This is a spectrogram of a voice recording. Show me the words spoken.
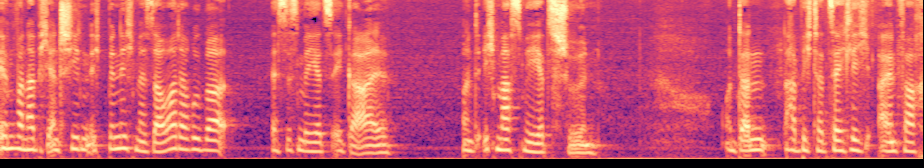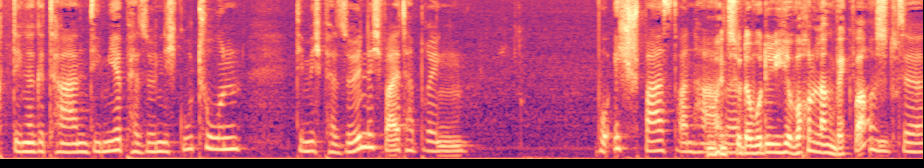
irgendwann habe ich entschieden, ich bin nicht mehr sauer darüber, es ist mir jetzt egal. Und ich mache es mir jetzt schön. Und dann habe ich tatsächlich einfach Dinge getan, die mir persönlich gut tun, die mich persönlich weiterbringen, wo ich Spaß dran habe. Meinst du da, wo du hier wochenlang weg warst? Und äh,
